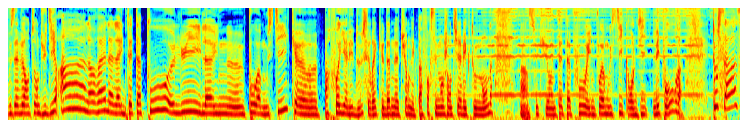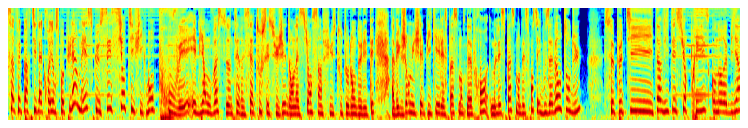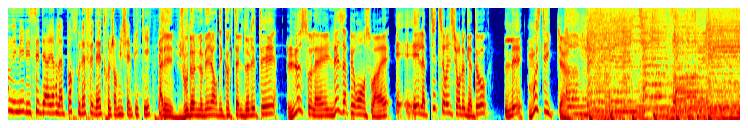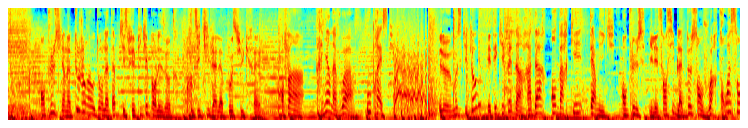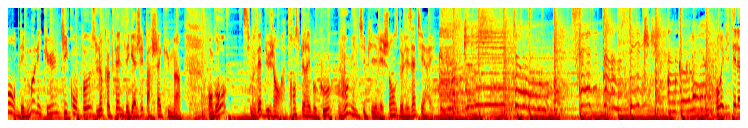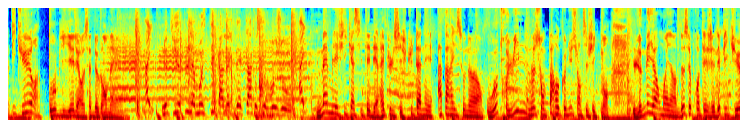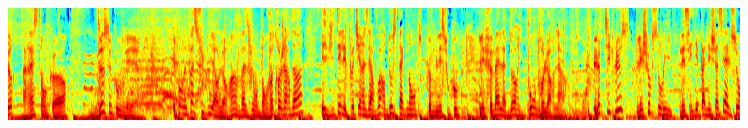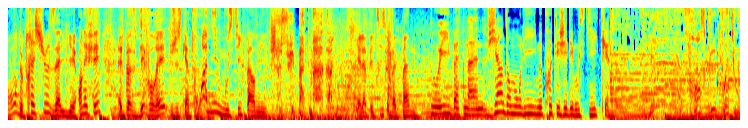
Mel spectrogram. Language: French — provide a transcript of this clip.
Vous avez entendu dire ah alors elle a une tête à peau, lui il a une euh, peau à moustique. Euh, parfois il y a les deux. C'est vrai que Dame Nature n'est pas forcément gentil avec tout le monde. Hein, ceux qui ont une tête à peau et une peau à moustique, on dit les pauvres. Tout ça, ça fait partie de la croyance populaire, mais est-ce que c'est scientifiquement prouvé? Eh bien, on va s'intéresser à tous ces sujets dans la science infuse tout au long de l'été avec Jean-Michel Piquet, l'espace Mendès France. Et vous avez entendu ce petit invité surprise qu'on aurait bien aimé laisser derrière la porte ou la fenêtre, Jean-Michel Piquet. Allez, je vous donne le meilleur des cocktails de l'été, le soleil, les apéros en soirée et, et la petite cerise sur le gâteau, les moustiques. En plus, il y en a toujours un autour de la table qui se fait piquer pour les autres. On dit qu'il a la peau sucrée. Enfin, rien à voir, ou presque. Le Mosquito est équipé d'un radar embarqué thermique. En plus, il est sensible à 200 voire 300 des molécules qui composent le cocktail dégagé par chaque humain. En gros, si vous êtes du genre à transpirer beaucoup, vous multipliez les chances de les attirer. Éviter la piqûre, oubliez les recettes de grand-mère. Aïe, ne tuez plus les moustiques avec des claques sur vos joues. Aïe. Même l'efficacité des répulsifs cutanés, appareils sonores ou autres huiles ne sont pas reconnues scientifiquement. Le meilleur moyen de se protéger des piqûres reste encore de se couvrir. Et pour ne pas subir leur invasion dans votre jardin, évitez les petits réservoirs d'eau stagnante, comme les soucoupes. Les femelles adorent y pondre leurs larves. Le petit plus, les chauves-souris. N'essayez pas de les chasser, elles seront de précieux alliés. En effet, elles peuvent dévorer jusqu'à 3000 moustiques par nuit. Je suis Batman. Quel appétit ce Batman Oui, Batman, viens dans mon lit me protéger des moustiques. France Bleu Poitou.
